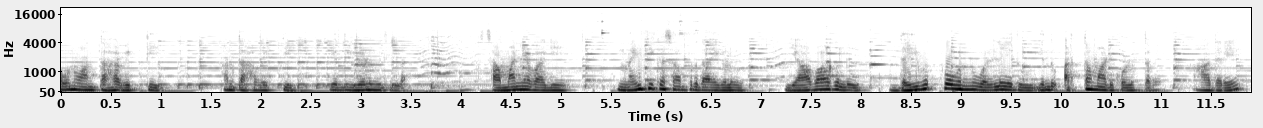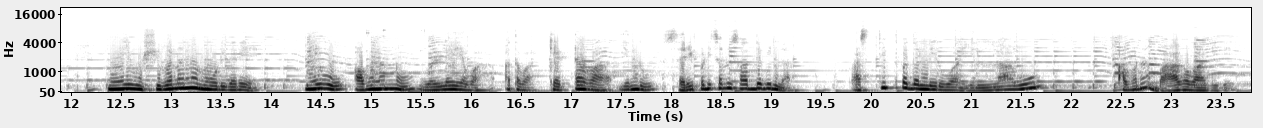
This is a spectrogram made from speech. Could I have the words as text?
ಅವನು ಅಂತಹ ವ್ಯಕ್ತಿ ಅಂತಹ ವ್ಯಕ್ತಿ ಎಂದು ಹೇಳುವುದಿಲ್ಲ. ಸಾಮಾನ್ಯವಾಗಿ ನೈತಿಕ ಸಂಪ್ರದಾಯಗಳು ಯಾವಾಗಲೂ ದೈವತ್ವವನ್ನು ಒಳ್ಳೆಯದು ಎಂದು ಅರ್ಥ ಮಾಡಿಕೊಳ್ಳುತ್ತವೆ. ಆದರೆ ನೀವು ಶಿವನನ್ನು ನೋಡಿದರೆ ನೀವು ಅವನನ್ನು ಒಳ್ಳೆಯವ ಅಥವಾ ಕೆಟ್ಟವ ಎಂದು ಸರಿಪಡಿಸಲು ಸಾಧ್ಯವಿಲ್ಲ. ಅಸ್ತಿತ್ವದಲ್ಲಿರುವ ಎಲ್ಲವೂ ಅವನ ಭಾಗವಾಗಿದೆ.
